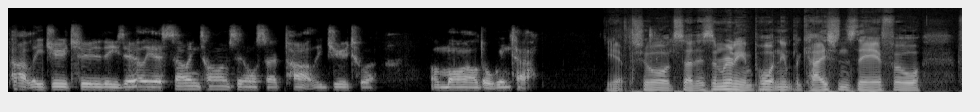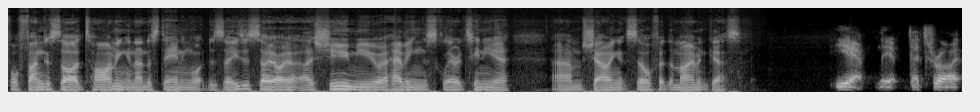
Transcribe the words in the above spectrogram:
partly due to these earlier sowing times and also partly due to a, a milder winter. Yeah, sure. So there's some really important implications there for for fungicide timing and understanding what diseases. So I, I assume you are having sclerotinia um, showing itself at the moment, Gus. Yeah, yeah, that's right.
